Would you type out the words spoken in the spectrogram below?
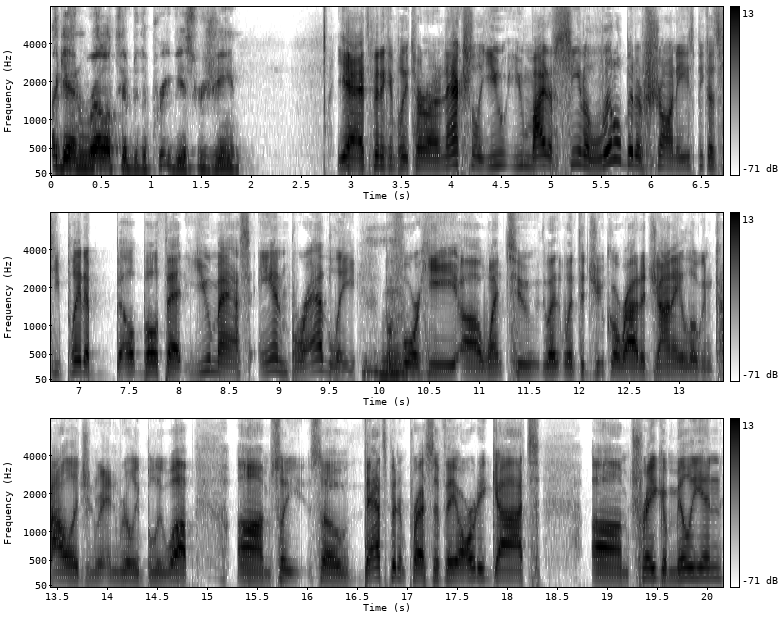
again relative to the previous regime. Yeah, it's been a complete turnaround. And actually, you you might have seen a little bit of Sean East because he played at both at UMass and Bradley mm-hmm. before he uh, went to went, went the JUCO route at John A. Logan College and, and really blew up. Um, so so that's been impressive. They already got um, Tre Gomillion,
